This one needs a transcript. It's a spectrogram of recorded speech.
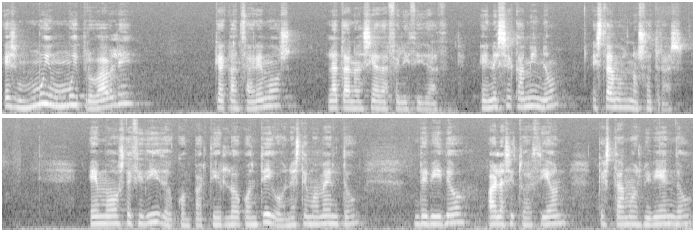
es muy, muy probable que alcanzaremos la tan ansiada felicidad. En ese camino estamos nosotras. Hemos decidido compartirlo contigo en este momento debido a la situación que estamos viviendo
